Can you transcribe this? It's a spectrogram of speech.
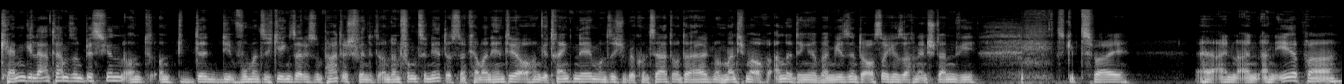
kennengelernt haben so ein bisschen und und die, wo man sich gegenseitig sympathisch findet und dann funktioniert das. Dann kann man hinterher auch ein Getränk nehmen und sich über Konzerte unterhalten und manchmal auch andere Dinge. Bei mir sind da auch solche Sachen entstanden wie es gibt zwei äh, ein, ein, ein Ehepaar,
